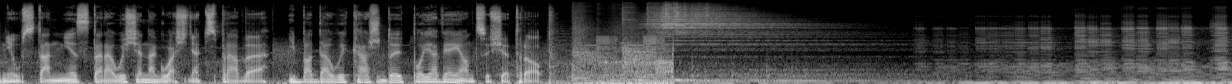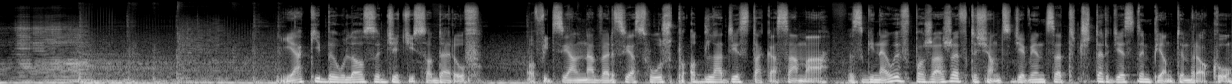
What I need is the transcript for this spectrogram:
Nieustannie starały się nagłaśniać sprawę i badały każdy pojawiający się trop. Jaki był los dzieci Soderów? Oficjalna wersja służb od lat jest taka sama. Zginęły w pożarze w 1945 roku.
